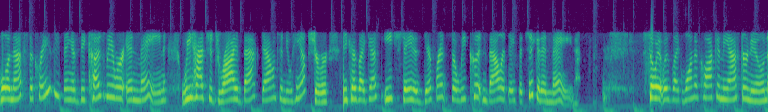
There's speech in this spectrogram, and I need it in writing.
Well, and that's the crazy thing is because we were in Maine, we had to drive back down to New Hampshire because I guess each state is different, so we couldn't validate the ticket in Maine. So it was like one o'clock in the afternoon.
